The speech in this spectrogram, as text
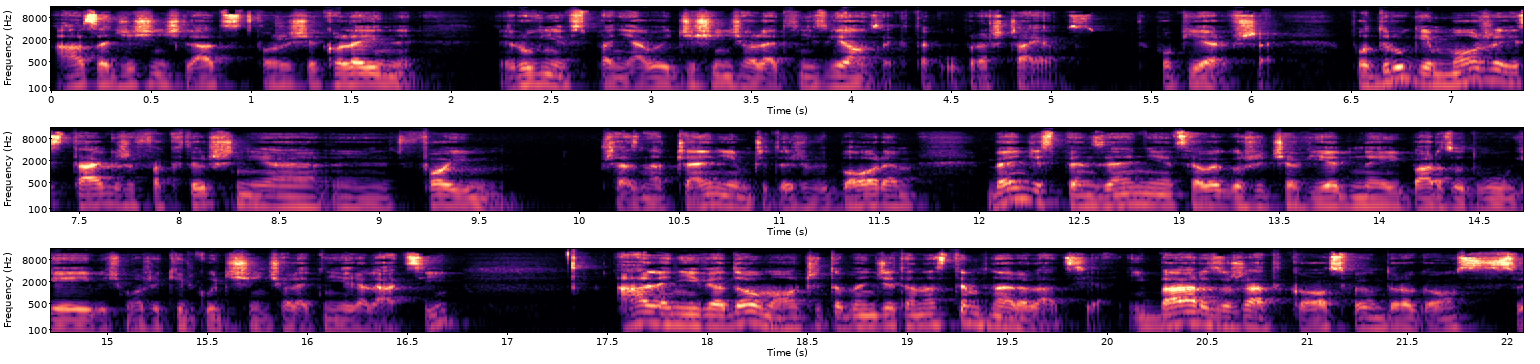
a za 10 lat stworzy się kolejny równie wspaniały dziesięcioletni związek, tak upraszczając. Po pierwsze. Po drugie, może jest tak, że faktycznie y, Twoim przeznaczeniem czy też wyborem będzie spędzenie całego życia w jednej bardzo długiej, być może kilkudziesięcioletniej relacji, ale nie wiadomo, czy to będzie ta następna relacja. I bardzo rzadko, swoją drogą, z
